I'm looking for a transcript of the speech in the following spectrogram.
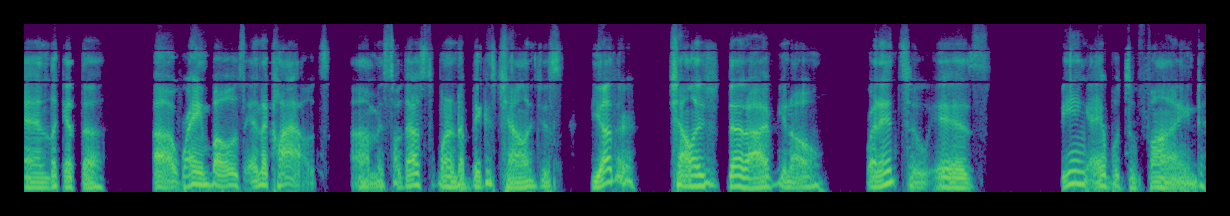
and look at the uh, rainbows and the clouds. Um, and so that's one of the biggest challenges. The other challenge that I've, you know, run into is being able to find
